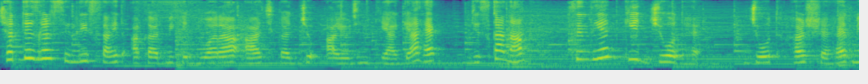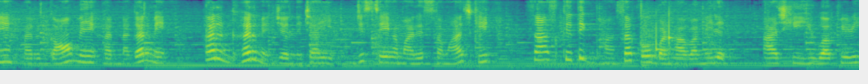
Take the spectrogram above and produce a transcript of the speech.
छत्तीसगढ़ सिंधी साहित्य अकादमी के द्वारा आज का जो आयोजन किया गया है, जिसका नाम सिंधियत की जोत है। जोत हर शहर में, हर गाँव में, हर नगर में, हर घर में जलनी चाहिए, जिससे हमारे समाज की सांस्कृतिक भाषा को बढ़ावा मिले। आज की युवा पीढ़ी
